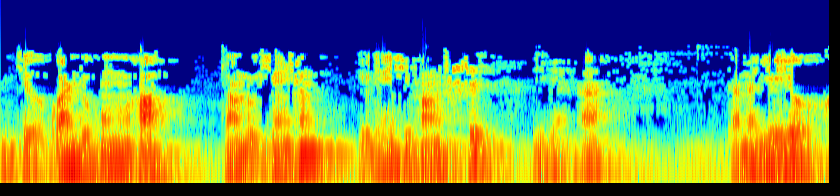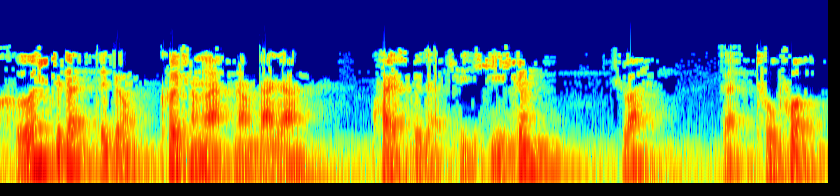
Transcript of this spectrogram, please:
你就关注公众号张璐先生有联系方式里边啊，咱们也有合适的这种课程啊，让大家快速的去提升，是吧？在突破。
